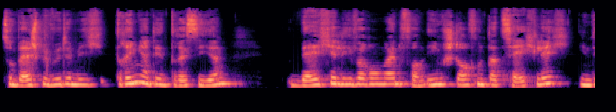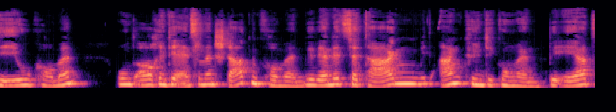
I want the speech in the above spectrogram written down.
Zum Beispiel würde mich dringend interessieren, welche Lieferungen von Impfstoffen tatsächlich in die EU kommen und auch in die einzelnen Staaten kommen. Wir werden jetzt seit Tagen mit Ankündigungen beehrt,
